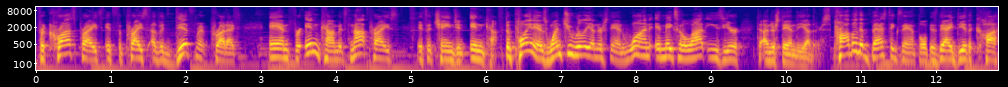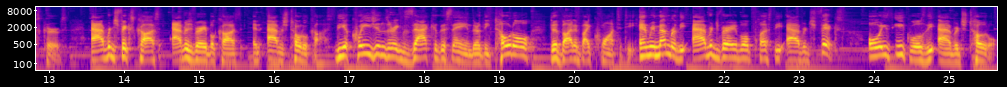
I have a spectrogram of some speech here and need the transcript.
For cross price, it's the price of a different product. And for income, it's not price, it's a change in income. The point is, once you really understand one, it makes it a lot easier to understand the others. Probably the best example is the idea of the cost curves average fixed cost, average variable cost, and average total cost. The equations are exactly the same. They're the total divided by quantity. And remember, the average variable plus the average fixed always equals the average total.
